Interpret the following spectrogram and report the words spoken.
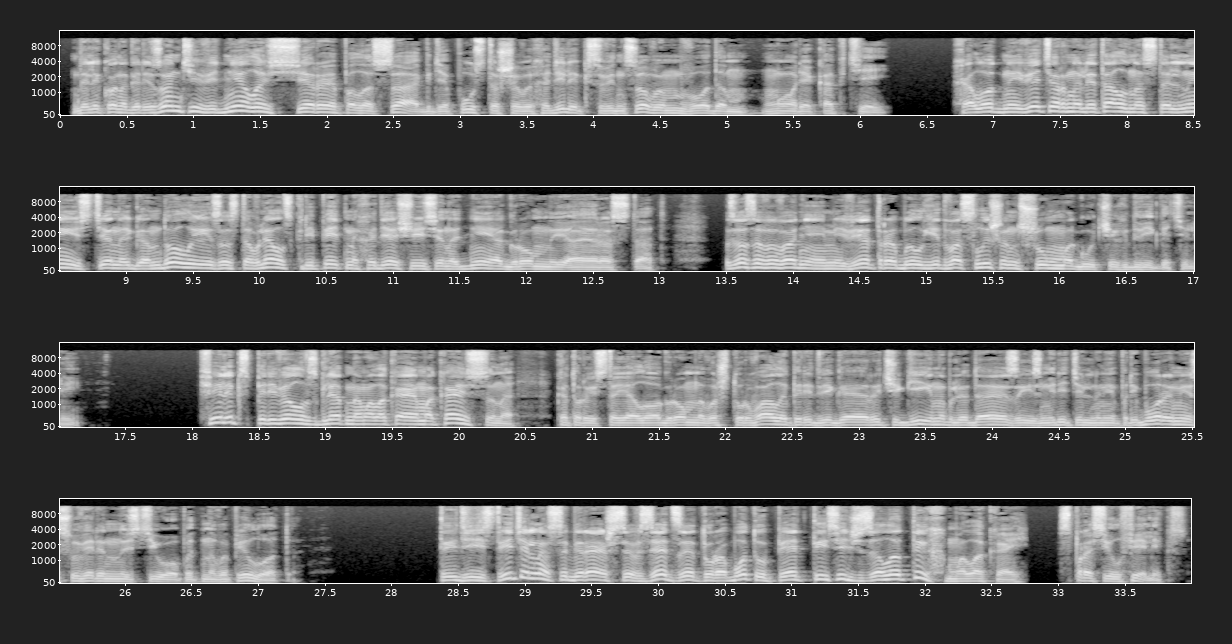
Далеко на горизонте виднелась серая полоса, где пустоши выходили к свинцовым водам моря когтей. Холодный ветер налетал на стальные стены гондолы и заставлял скрипеть находящийся над ней огромный аэростат. За завываниями ветра был едва слышен шум могучих двигателей. Феликс перевел взгляд на Малакая Макайсона, который стоял у огромного штурвала, передвигая рычаги и наблюдая за измерительными приборами с уверенностью опытного пилота. «Ты действительно собираешься взять за эту работу пять тысяч золотых, Малакай?» – спросил Феликс.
